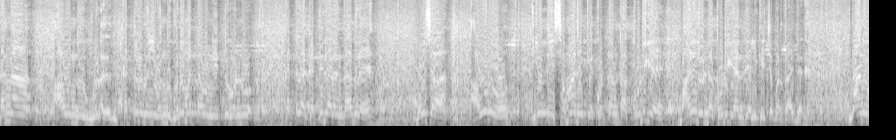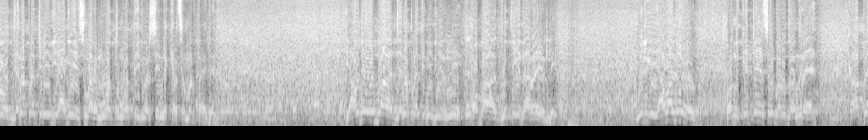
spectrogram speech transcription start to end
ತನ್ನ ಆ ಒಂದು ಗು ಕಟ್ಟಡದಲ್ಲಿ ಒಂದು ಗುಣಮಟ್ಟವನ್ನು ಇಟ್ಟುಕೊಂಡು ಕಟ್ಟಡ ಕಟ್ಟಿದ್ದಾರೆ ಅಂತಾದರೆ, ಬಹುಶಃ ಅವರು ಇವತ್ತು ಸಮಾಜಕ್ಕೆ ಕೊಟ್ಟಂತ ಕೊಡುಗೆ, ಭಾರಿ ದೊಡ್ಡ ಕೊಡುಗೆ ಅಂತ ಹೇಳಲಿಕ್ಕೆ ಇಚ್ಛೆ ಪಡ್ತಾ ಇದ್ದೇನೆ. ನಾನು ಜನಪ್ರತಿನಿಧಿಯಾಗಿ ಸುಮಾರು ಮೂವತ್ತು, ಮೂವತ್ತೈದು ವರ್ಷದಿಂದ ಕೆಲಸ ಮಾಡ್ತಾ ಇದ್ದೇನೆ. ಯಾವುದೇ ಒಬ್ಬ ಜನಪ್ರತಿನಿಧಿ ಇರಲಿ, ಒಬ್ಬ ಗುತ್ತಿಗೆದಾರ ಇರಲಿ ಇವರಿಗೆ ಯಾವಾಗಲೂ ಒಂದು ಕೆಟ್ಟ ಹೆಸರು ಬರುವುದು ಅಂದ್ರೆ ಕಳಪೆ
